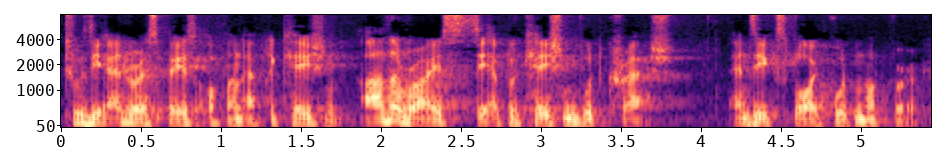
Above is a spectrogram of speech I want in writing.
to the address space of an application. Otherwise, the application would crash and the exploit would not work.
